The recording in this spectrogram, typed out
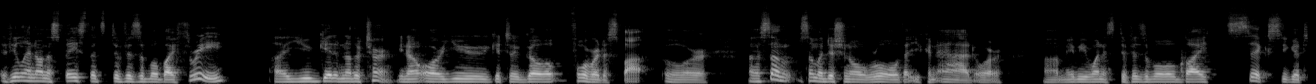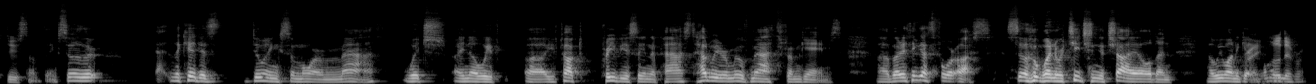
if you land on a space that's divisible by three, uh, you get another turn, you know, or you get to go forward a spot, or uh, some some additional rule that you can add, or uh, maybe when it's divisible by six, you get to do something. So the kid is doing some more math, which I know we've uh, you've talked previously in the past. How do we remove math from games? Uh, but I think that's for us. So when we're teaching a child and uh, we want to get right, a little different.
